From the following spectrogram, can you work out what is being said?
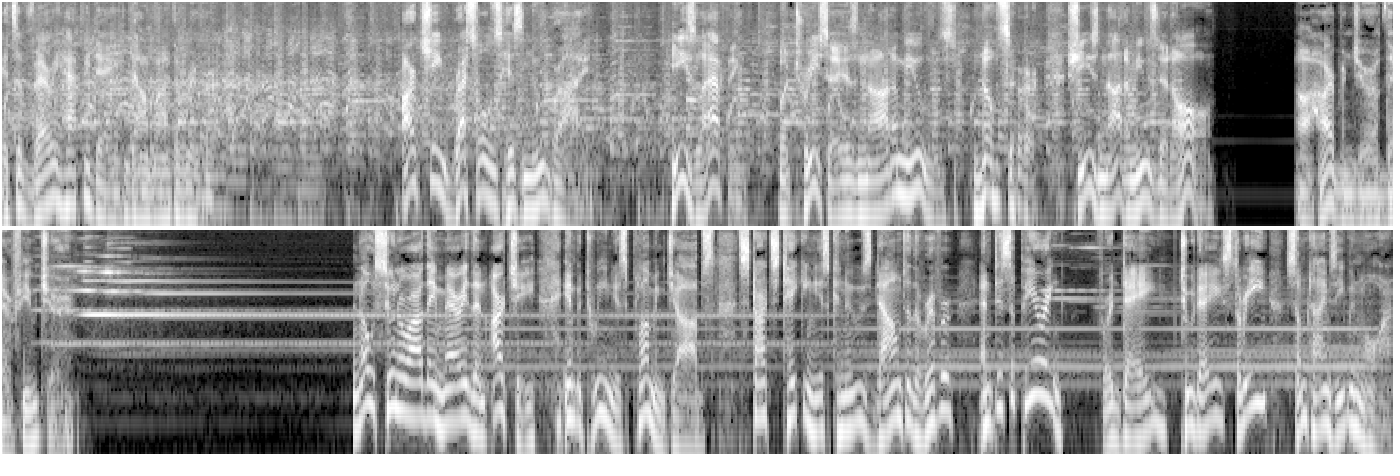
it's a very happy day down by the river. Archie wrestles his new bride. He's laughing, but Teresa is not amused. No, sir, she's not amused at all. A harbinger of their future. No sooner are they married than Archie, in between his plumbing jobs, starts taking his canoes down to the river and disappearing for a day, two days, three, sometimes even more.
